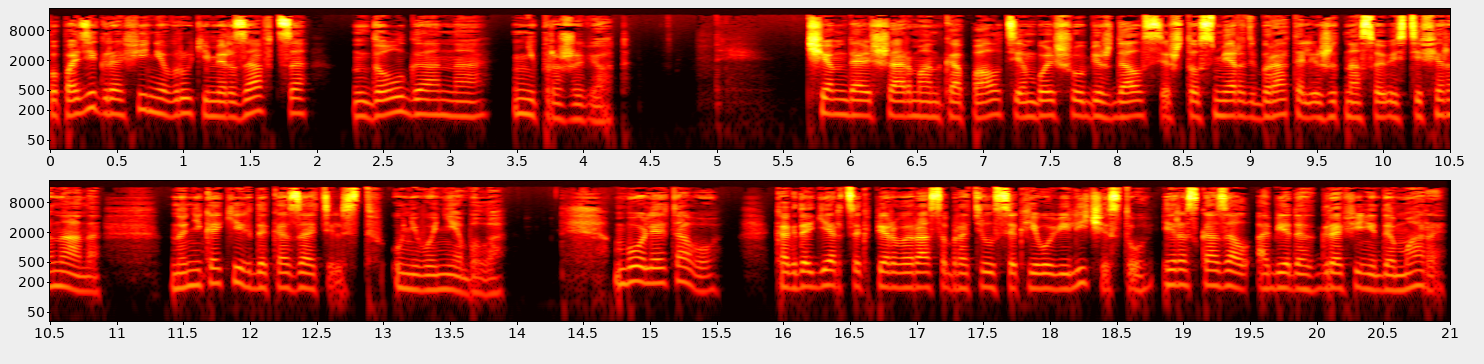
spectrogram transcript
попади графиня в руки мерзавца, долго она не проживет. Чем дальше Арман копал, тем больше убеждался, что смерть брата лежит на совести Фернана, но никаких доказательств у него не было. Более того, когда герцог первый раз обратился к его величеству и рассказал о бедах графини де Маре,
